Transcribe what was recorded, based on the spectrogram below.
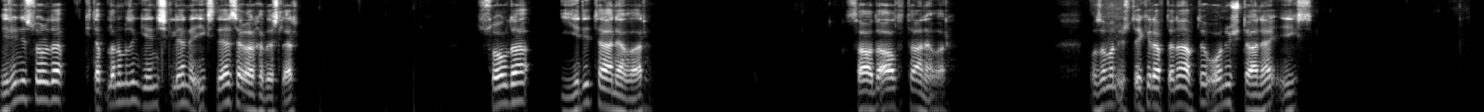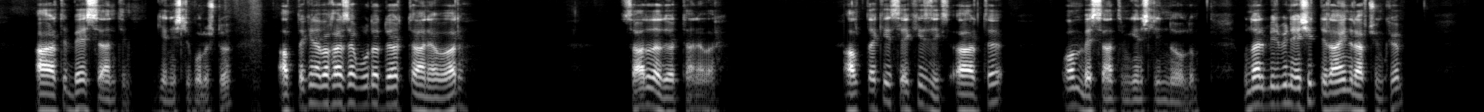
Birinci soruda kitaplarımızın genişliklerine x dersek arkadaşlar. Solda 7 tane var. Sağda 6 tane var. O zaman üstteki rafta ne yaptı? 13 tane x artı 5 santim genişlik oluştu. Alttakine bakarsak burada 4 tane var. Sağda da 4 tane var. Alttaki 8x artı 15 santim genişliğinde oldu. Bunlar birbirine eşittir. Aynı raf çünkü.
